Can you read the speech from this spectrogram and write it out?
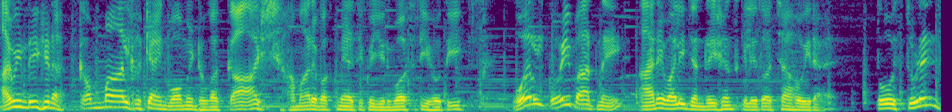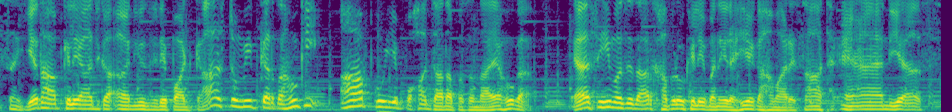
आई मीन देखिए ना कमाल का क्या इन्वॉल्वमेंट होगा। काश हमारे वक्त में ऐसी कोई यूनिवर्सिटी होती। वेल well, कोई बात नहीं आने वाली जनरेशन के लिए तो अच्छा हो ही रहा है। तो स्टूडेंट्स ये था आपके लिए आज का अ न्यूज़ डे पॉडकास्ट उम्मीद करता हूँ कि आपको ये बहुत ज़्यादा पसंद आया होगा। ऐसी ही मज़ेदार खबरों के लिए बने रहिएगा हमारे साथ। And yes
